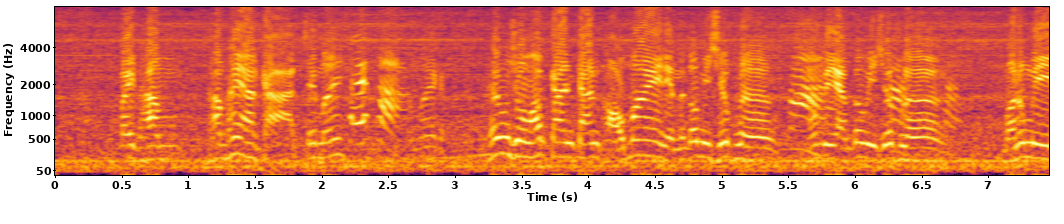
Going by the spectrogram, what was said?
ำไปทำทำให้อากาศใช่ไหม ใช่ค่ะ ทำให้อากาศ ท่านผู้ชมครับการการเผาไหม้เนี่ยมันต้องมีเชื้อเพลิงค่ะต้องพยายามต้องมีเชื้อเพลิง ค่ะมันต้องมี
